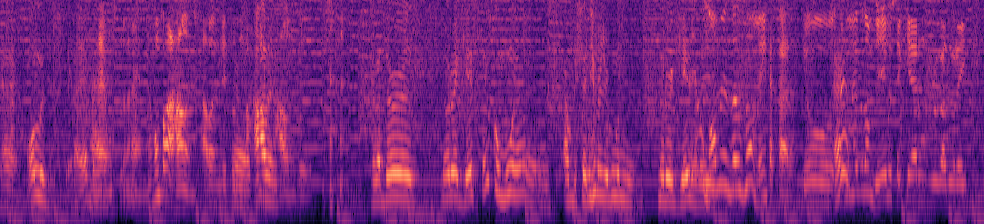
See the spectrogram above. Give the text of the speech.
É, Holland, será? É, bom. é, uns, é, vamos falar Haaland. Haaland, todo é, Haaland. Haaland. Jogador norueguês tão comum, né? Você lembra de algum norueguês? Tem um nome nos anos 90, cara. Eu, é? eu não lembro o nome dele, eu sei que era um jogador aí que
